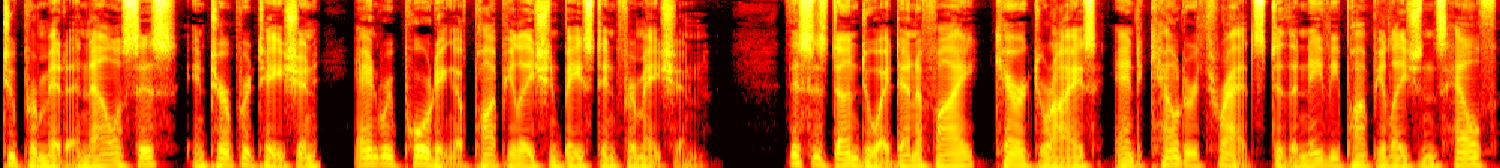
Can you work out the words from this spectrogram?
to permit analysis, interpretation, and reporting of population based information. This is done to identify, characterize, and counter threats to the Navy population's health,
